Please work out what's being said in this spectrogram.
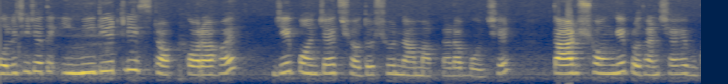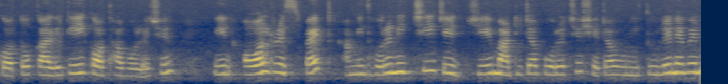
বলেছি যাতে ইমিডিয়েটলি স্টপ করা হয়, যে পঞ্চায়েত সদস্য নাম আপনারা বলছেন, তার সঙ্গে প্রধান সাহেব গতকালকেই কথা বলেছেন ইন অল রেসপেক্ট আমি ধরে নিচ্ছি যে যে মাটিটা পড়েছে সেটা উনি তুলে নেবেন।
